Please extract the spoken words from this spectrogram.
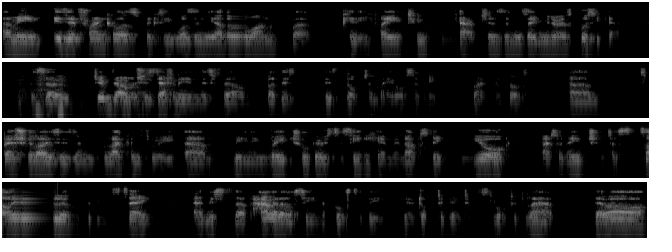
I mean, is it Frank Oz because he was in the other one, but can he play two characters in the same universe? Of course he can. So Jim Jarmusch is definitely in this film, but this this Doctor may also be Frank Oz. Um, specializes in lycanthropy, um, meaning Rachel goes to see him in upstate New York at an ancient asylum for the insane. And this is a parallel scene, of course, to the you know, doctor going to the slaughtered lamb. There are,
